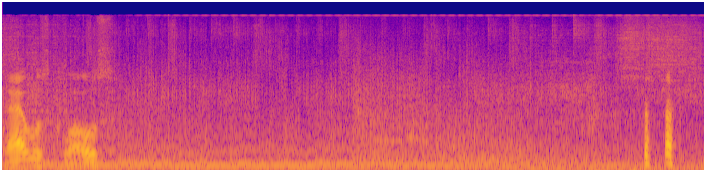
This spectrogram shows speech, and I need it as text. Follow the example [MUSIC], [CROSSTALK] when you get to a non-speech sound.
That was close. [LAUGHS]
